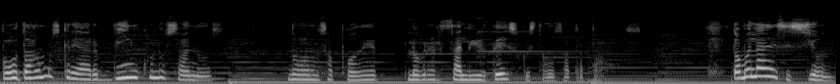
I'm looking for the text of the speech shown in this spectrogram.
podamos crear vínculos sanos, no vamos a poder lograr salir de eso que estamos atrapados. Toma la decisión,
